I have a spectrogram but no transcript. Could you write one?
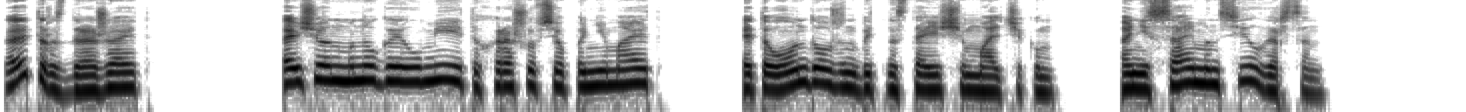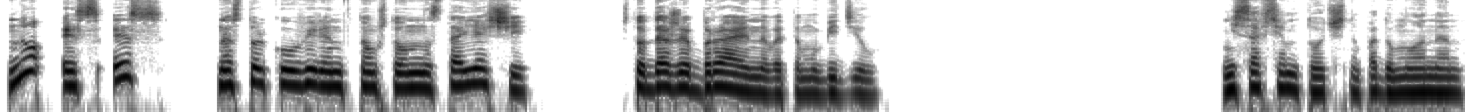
А это раздражает. А еще он многое умеет и хорошо все понимает. Это он должен быть настоящим мальчиком, а не Саймон Силверсон. Но СС настолько уверен в том, что он настоящий, что даже Брайана в этом убедил. «Не совсем точно», — подумала Нэн.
